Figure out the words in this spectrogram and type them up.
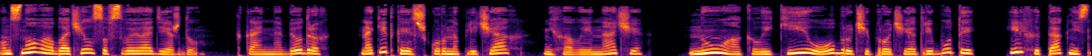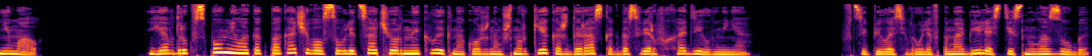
Он снова облачился в свою одежду, ткань на бедрах, накидка из шкур на плечах, меховые начи, ну, а клыки, обруч и прочие атрибуты Ильх и так не снимал. Я вдруг вспомнила, как покачивался у лица черный клык на кожаном шнурке каждый раз, когда сверх входил в меня. Вцепилась в руль автомобиля, стиснула зубы.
